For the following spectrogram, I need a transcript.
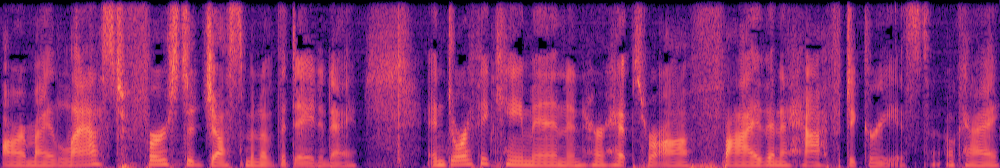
our my last first adjustment of the day today, and Dorothy came in and her hips were off five and a half degrees. Okay,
